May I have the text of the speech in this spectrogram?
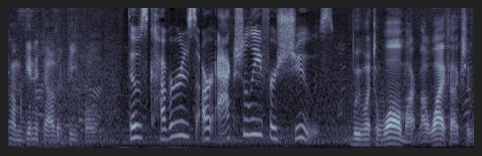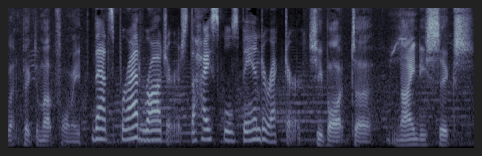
from getting to other people. Those covers are actually for shoes we went to Walmart. My wife actually went and picked them up for me. That's Brad Rogers, the high school's band director. She bought uh, 96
